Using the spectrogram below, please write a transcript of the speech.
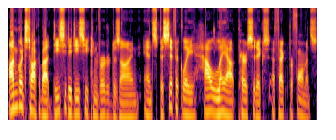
I'm going to talk about DC-to-DC converter design and specifically how layout parasitics affect performance.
